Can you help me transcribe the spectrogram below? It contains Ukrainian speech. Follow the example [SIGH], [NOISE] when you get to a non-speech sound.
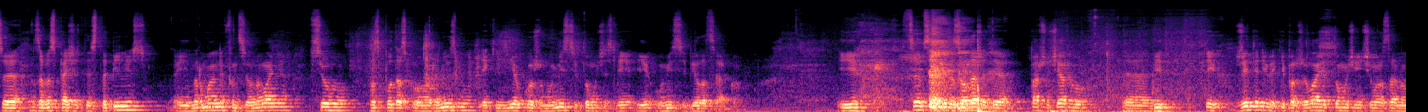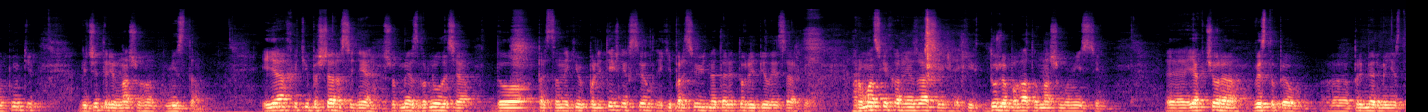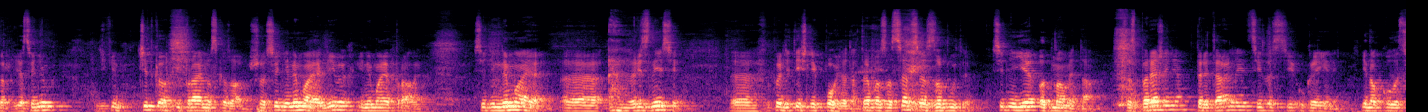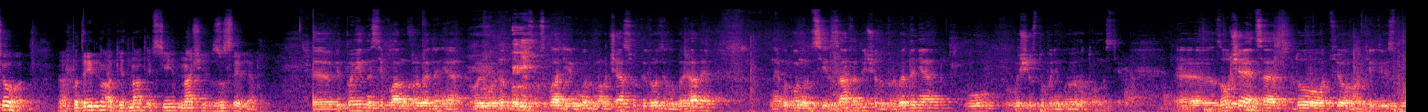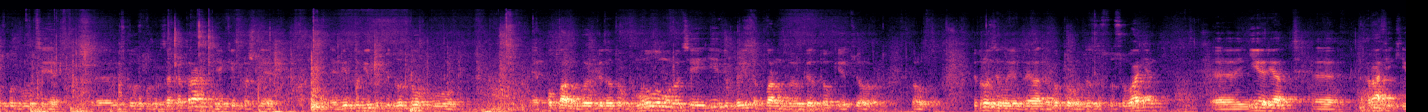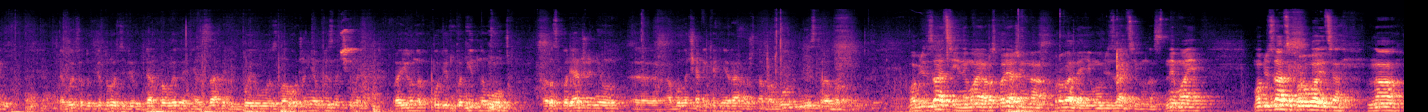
це забезпечити стабільність і нормальне функціонування всього господарського організму, який є в кожному місті, в тому числі і у місті Біла Церква. І це все буде залежати в першу чергу е, від тих жителів, які проживають в тому чи іншому населеному пункті, від жителів нашого міста. І я хотів би ще раз сьогодні, щоб ми звернулися до представників політичних сил, які працюють на території Білої церкви, громадських організацій, яких дуже багато в нашому місті. Е, Як вчора виступив е, прем'єр-міністр Яценюк, який чітко і правильно сказав, що сьогодні немає лівих і немає правих. Сьогодні немає е, [CLEARS THROAT] різниці е, в політичних поглядах. Треба за це все забути. Сьогодні є одна мета це збереження територіальної цілості України. І навколо цього е, потрібно об'єднати всі наші зусилля. Е, В відповідності плану проведення бойової готовності у складі мирного часу підрозділу бригади е, виконують всі заходи щодо проведення у вищому ступені бойової готовності. Е, Залучається до цього тільки військовослужбовці е, військової служби за контрактом, які пройшли відповідну підготовку по плану бойової підготовки в минулому році і відповідно плану бойової підготовки цього року. Підрозділи бригади готові до застосування. Е, Є ряд е, графіків виходу підрозділів для проведення заходів бойового злагодження, визначених в районах по відповідному розпорядженню е, або начальника Генерального штабу, або міністра оборони. Мобілізації немає, розпоряджень на проведення мобілізації у нас немає. Мобілізація проводиться на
